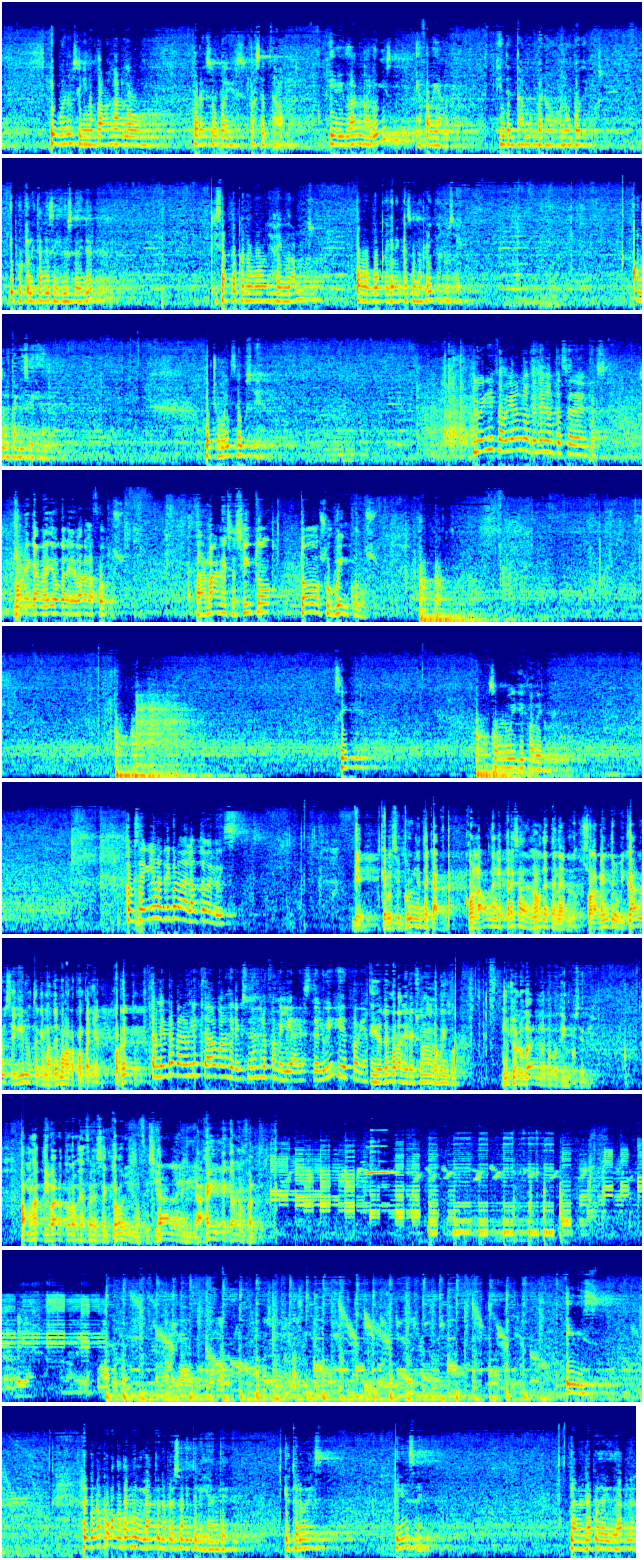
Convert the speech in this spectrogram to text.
Y bueno, si nos daban algo por eso, pues lo aceptábamos. y ayudaron a Luis y a Fabián. Intentamos, pero no pudimos. ¿Y por qué le están exigiendo ese dinero? Quizás porque no les ayudamos o porque creen que somos ricas, no sé. ¿Cuánto le están exigiendo? 8.000 CUC. Luis y Fabián no tienen antecedentes. Mónica me dijo que le llevara las fotos. Además necesito todos sus vínculos. Luis y Fabián. Conseguí la matrícula del auto de Luis. Bien, que me circulen este carro, con la orden expresa de no detenerlo, solamente ubicarlo y seguirlo hasta que mandemos a los compañeros, ¿correcto? También preparé un listado con las direcciones de los familiares, de Luis y de Fabián. Y yo tengo las direcciones de los vínculos. Muchos lugares y muy poco tiempo, Silvio. Vamos a activar a todos los jefes de sector y oficiales y agentes que hagan falta. Reconozco cuando tengo delante una persona inteligente. Y usted lo es. Piense. La verdad puede ayudarla.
